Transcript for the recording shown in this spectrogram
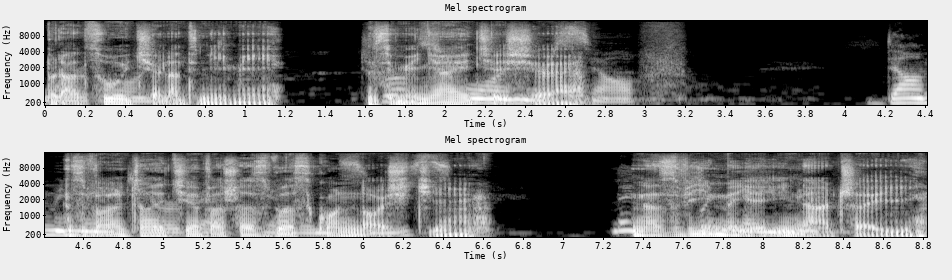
Pracujcie nad nimi. Zmieniajcie się. Zwalczajcie wasze złe skłonności. Nazwijmy je inaczej.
